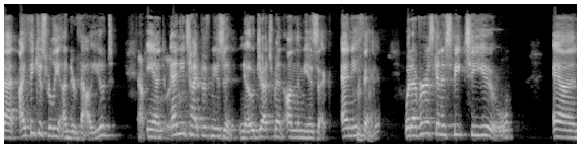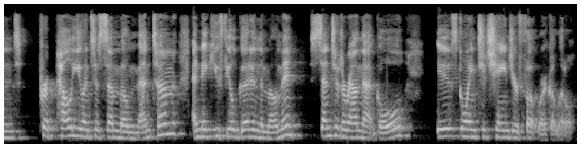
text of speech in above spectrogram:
that I think is really undervalued. Absolutely. And any type of music, no judgment on the music, anything, whatever is going to speak to you and propel you into some momentum and make you feel good in the moment, centered around that goal, is going to change your footwork a little,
